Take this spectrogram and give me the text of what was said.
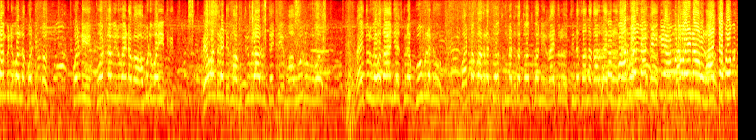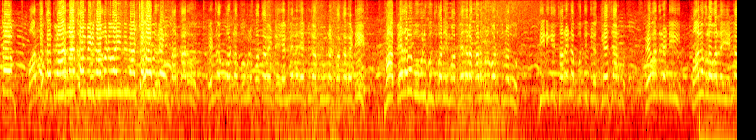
కంపెనీ వల్ల కొన్ని కొన్ని కోట్ల విలువైన ఒక అమ్ముడు పోయి రేవంత్ రెడ్డి మాకు త్రిపులారు తెచ్చి మా ఊర్లో రైతులు వ్యవసాయం చేసుకునే భూములను పట్టపగల దోచుకున్నట్టుగా దోచుకొని రైతులు చిన్న సన్నకారు రైతులు రాష్ట్ర ప్రభుత్వం. మా పేదల కడుపులు కొడుతున్నారు. దీనికి సరైన బుద్ధి కేసీఆర్ రేవంత్ రెడ్డి పాలకుల వల్ల ఎన్నో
